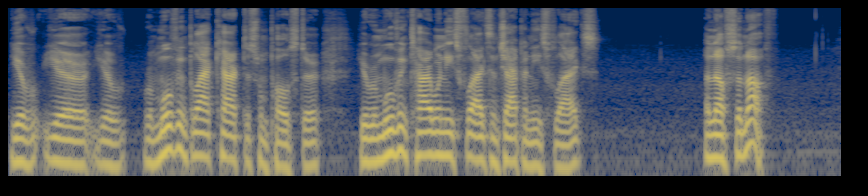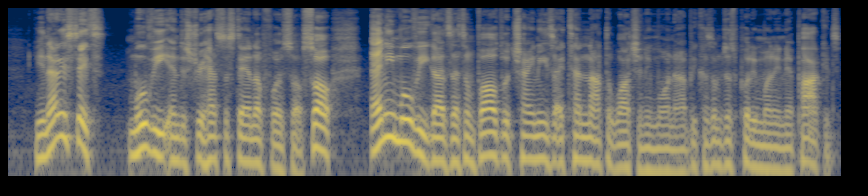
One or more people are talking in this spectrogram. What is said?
You're you're you're removing black characters from poster. You're removing Taiwanese flags and Japanese flags. Enough's enough. The United States movie industry has to stand up for itself. So any movie, guys, that's involved with Chinese, I tend not to watch anymore now because I'm just putting money in their pockets.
